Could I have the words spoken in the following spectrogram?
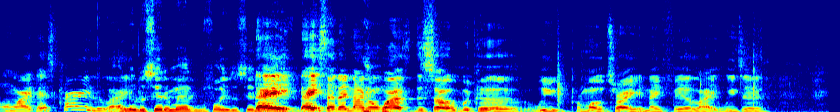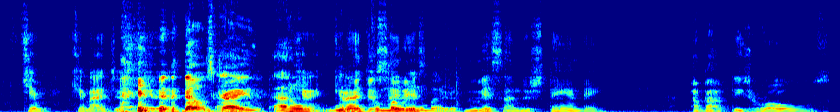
I'm like, that's crazy. I Like, knew the city manager before you was the city they manager. they said they're not gonna watch the show because we promote Trey and they feel like we just Can can I just say that that was crazy. I don't. Can- we can I don't just say promote this? anybody. misunderstanding about these roles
